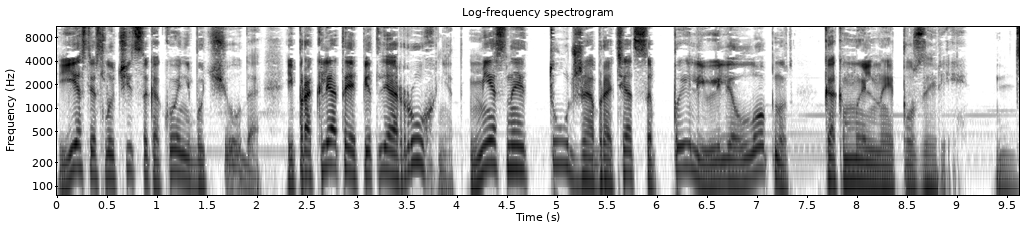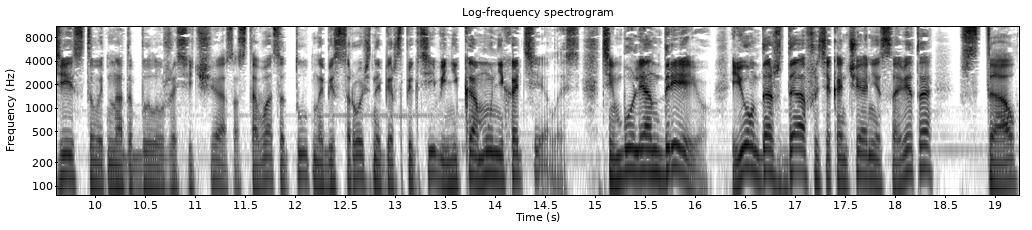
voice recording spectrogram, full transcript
Если случится какое-нибудь чудо, и проклятая петля рухнет, местные тут же обратятся пылью или лопнут, как мыльные пузыри. Действовать надо было уже сейчас, оставаться тут на бессрочной перспективе никому не хотелось, тем более Андрею, и он, дождавшись окончания совета, встал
